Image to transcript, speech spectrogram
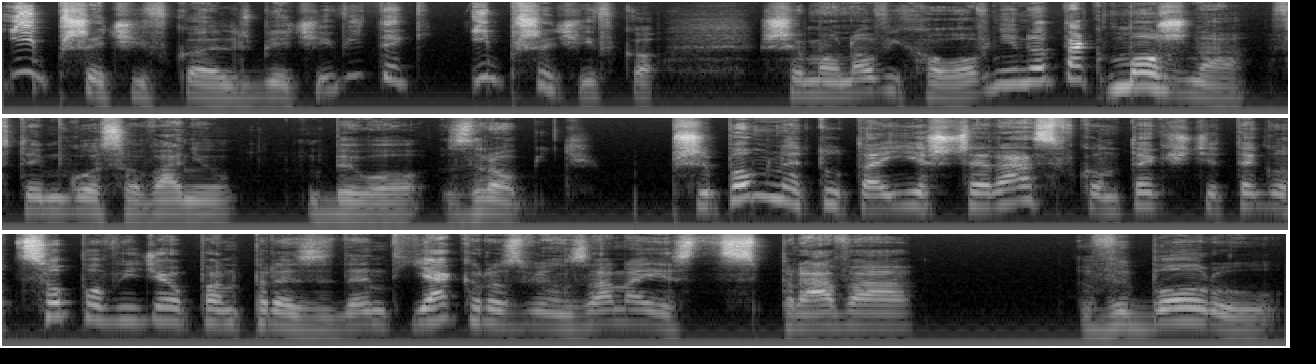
i przeciwko Elżbiecie Witek, i przeciwko Szymonowi Hołowni. No tak można w tym głosowaniu było zrobić. Przypomnę tutaj jeszcze raz w kontekście tego, co powiedział pan prezydent, jak rozwiązana jest sprawa wyboru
